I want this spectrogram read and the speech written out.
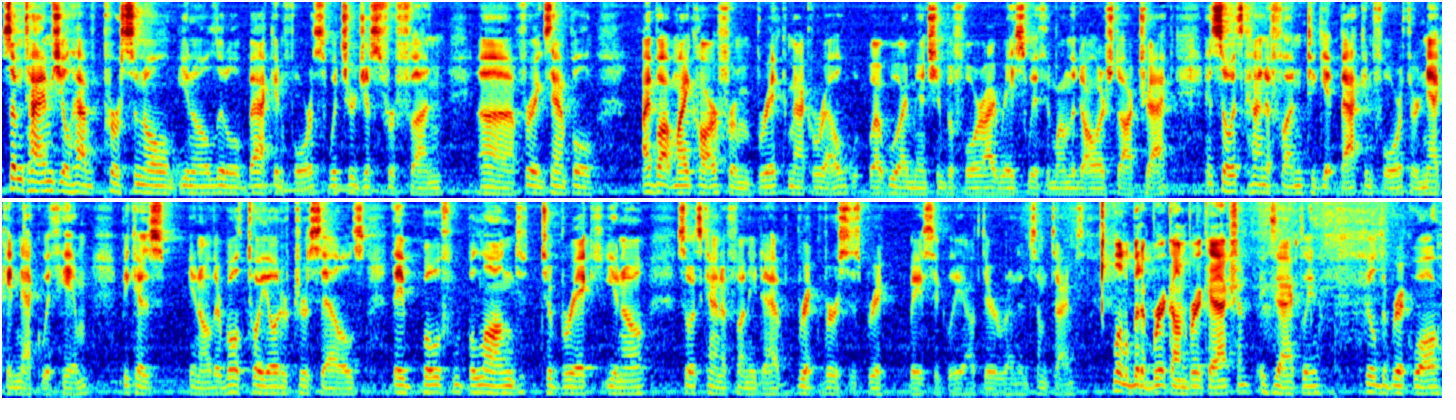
sometimes you'll have personal, you know, little back and forths, which are just for fun. Uh, for example, I bought my car from Brick Mackerel, who I mentioned before. I race with him on the dollar stock track, and so it's kind of fun to get back and forth or neck and neck with him because you know they're both Toyota Tercels. They both belonged to Brick, you know, so it's kind of funny to have Brick versus Brick basically out there running sometimes. A little bit of brick on brick action. Exactly, build the brick wall.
